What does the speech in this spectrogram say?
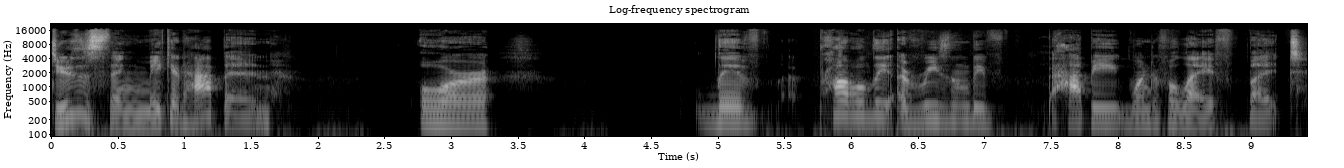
do this thing, make it happen, or live probably a reasonably happy, wonderful life, but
